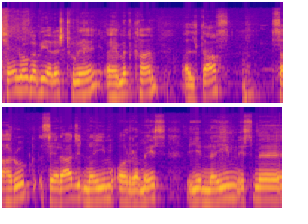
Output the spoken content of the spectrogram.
छः लोग अभी अरेस्ट हुए हैं। अहमद खान, अल्ताफ़, शाहरुख, सैराज, नईम और रमेश। ये नईम इसमें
